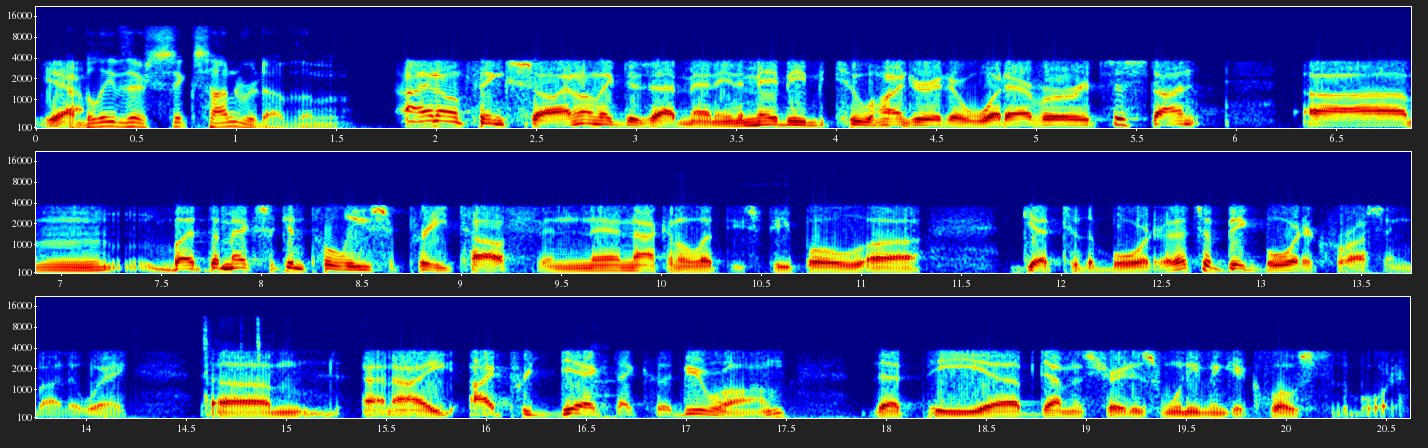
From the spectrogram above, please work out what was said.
Yeah, I believe there's six hundred of them. I don't think so. I don't think there's that many. There may be 200 or whatever. It's a stunt. Um, but the Mexican police are pretty tough, and they're not going to let these people uh, get to the border. That's a big border crossing, by the way. Um, and I, I predict, I could be wrong, that the uh, demonstrators won't even get close to the border.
